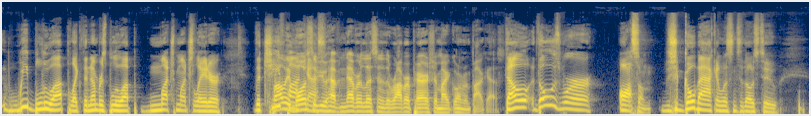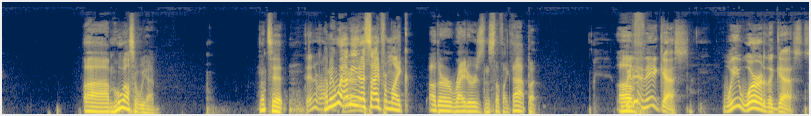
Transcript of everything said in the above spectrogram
we blew up, like the numbers blew up much, much later. The Chief Probably most of you have never listened to the Robert Parish and Mike Gorman podcast. Tho- those were awesome. You should go back and listen to those two. Um, who else have we had? That's it. I mean, well, I mean, aside from like other writers and stuff like that, but we didn't need guests. We were the guests.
